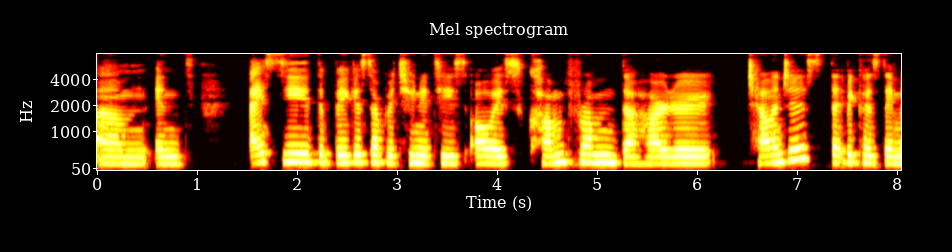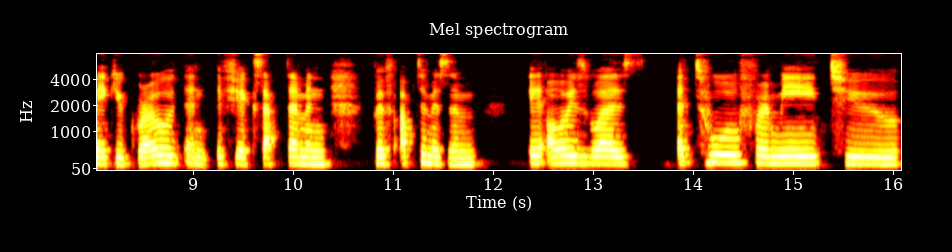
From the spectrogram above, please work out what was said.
Um, and I see the biggest opportunities always come from the harder challenges that because they make you grow. And if you accept them and with optimism, it always was a tool for me to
